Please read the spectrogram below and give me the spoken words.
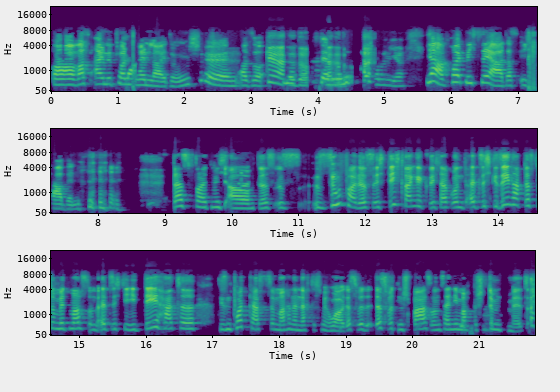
Oh, was eine tolle Einleitung. Schön. Also, gerne doch. Gerne doch. Mir. Ja, freut mich sehr, dass ich da bin. Das freut mich auch. Das ist super, dass ich dich dran gekriegt habe. Und als ich gesehen habe, dass du mitmachst und als ich die Idee hatte, diesen Podcast zu machen, dann dachte ich mir, wow, das wird, das wird ein Spaß und Sandy macht bestimmt mit.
